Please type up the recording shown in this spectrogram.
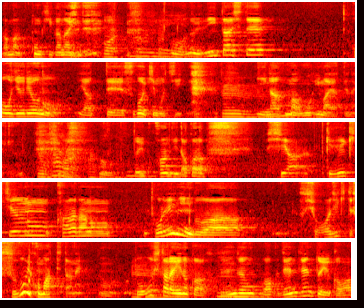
あんま根気がないんで。ね、はい。うん、引退して高重量のやってすごい気持ちいい。な、まあもう今はやってないけどね。うん。うん、という感じ。だから試合現役中の体のトレーニングは正直言ってすごい困ってたね、うん、どうしたらいいのか全然わ全然というかわ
